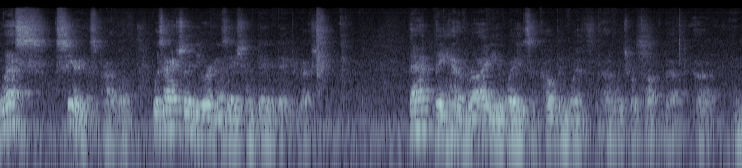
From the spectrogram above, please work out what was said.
less serious problem was actually the organization of day-to-day production. That they had a variety of ways of coping with, uh, which we'll talk about uh, in,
